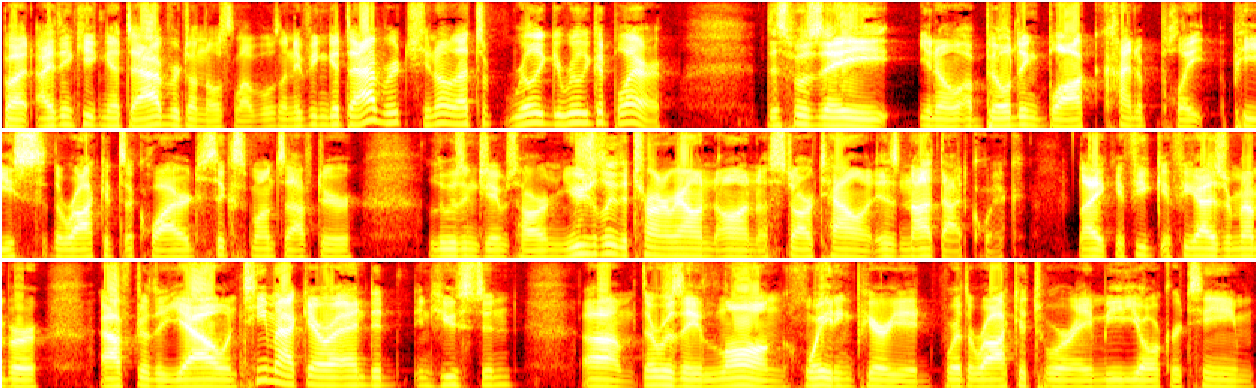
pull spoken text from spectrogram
but I think he can get to average on those levels. And if he can get to average, you know, that's a really, really good player. This was a, you know, a building block kind of plate piece the Rockets acquired six months after losing James Harden. Usually the turnaround on a star talent is not that quick. Like if you if you guys remember after the Yao and T Mac era ended in Houston, um, there was a long waiting period where the Rockets were a mediocre team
